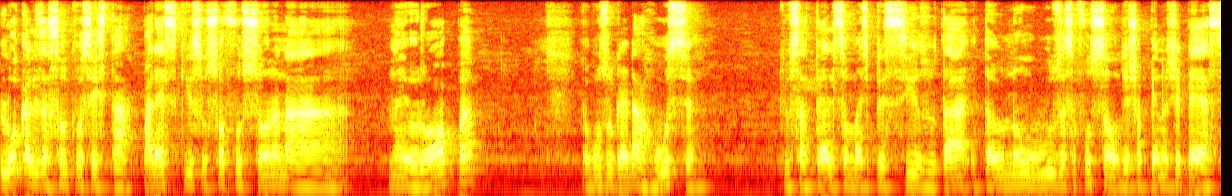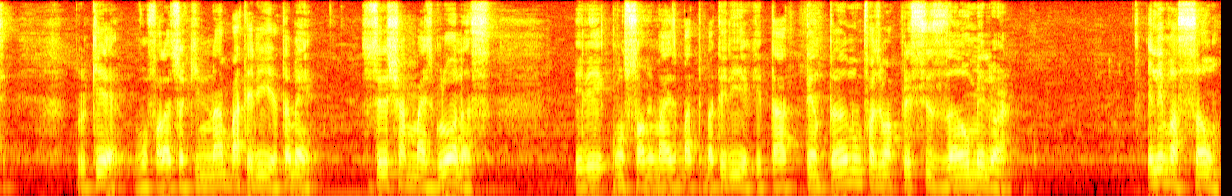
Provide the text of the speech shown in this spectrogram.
localização que você está. Parece que isso só funciona na, na Europa, em alguns lugares da Rússia, que os satélites são mais precisos, tá? Então eu não uso essa função, deixo apenas GPS. Por quê? Vou falar isso aqui na bateria também. Se você deixar mais GLONASS, ele consome mais bateria, que está tentando fazer uma precisão melhor. Elevação,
